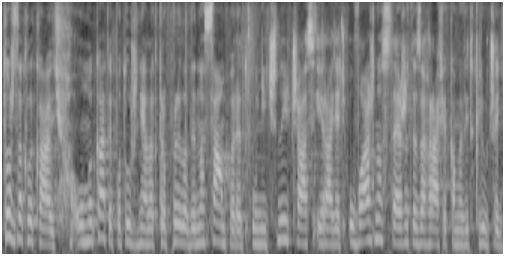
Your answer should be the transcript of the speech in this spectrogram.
Тож закликають умикати потужні електроприлади насамперед у нічний час і радять уважно стежити за графіками відключень.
